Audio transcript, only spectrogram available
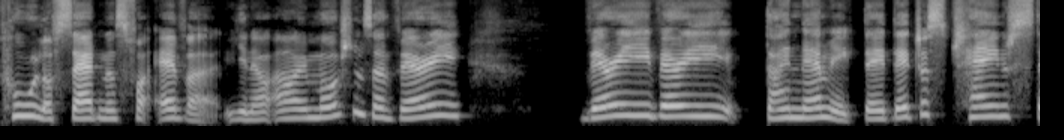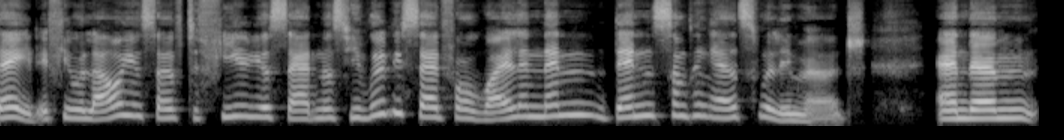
pool of sadness forever you know? Our emotions are very very very dynamic. They they just change state. If you allow yourself to feel your sadness you will be sad for a while and then then something else will emerge. And um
